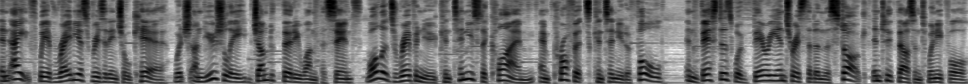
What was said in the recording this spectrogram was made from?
In 8th, we have Radius Residential Care, which unusually jumped 31%. While its revenue continues to climb and profits continue to fall, investors were very interested in the stock in 2024.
